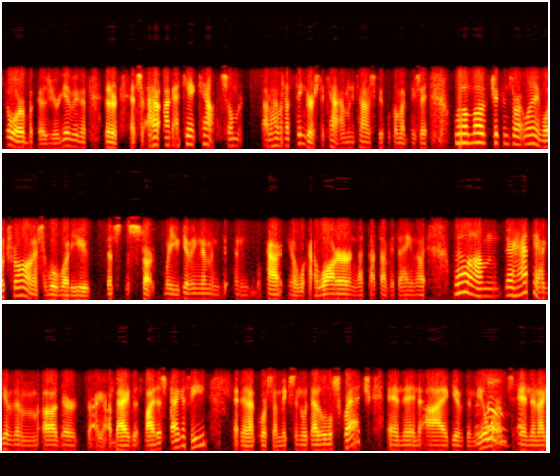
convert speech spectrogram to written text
store because you're giving them that are. And so I, I can't count so many. I don't have enough fingers to count how many times people come up and say, "Well, my chickens aren't laying. What's wrong?" I said, "Well, what do you? Let's just start. What are you giving them, and and what kind, you know, what kind of water and that that type of thing." And they're like, "Well, um, they're happy. I give them uh, their a bag that buy this bag of feed, and then of course I mix in with that little scratch, and then I give them mealworms, and then I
